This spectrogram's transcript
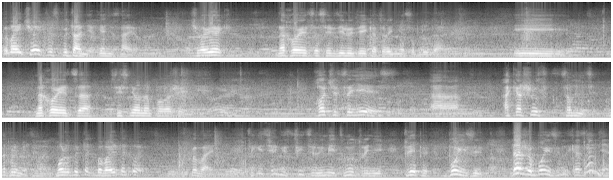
Бывает человек в испытаниях, я не знаю. Человек находится среди людей, которые не соблюдают. И находится в стесненном положении. Хочется есть, а, а кашут сомнительный. Например, может быть так бывает такое? Бывает. Так если человек действительно имеет внутренний трепет, боязнь, даже боязнь наказания,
